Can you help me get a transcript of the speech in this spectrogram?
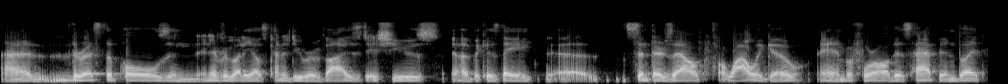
uh, the rest of the polls and, and everybody else kind of do revised issues uh, because they uh, sent theirs out a while ago and before all this happened. But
